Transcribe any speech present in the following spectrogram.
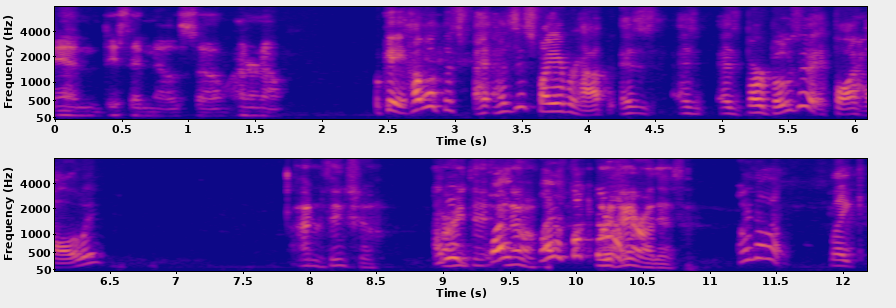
and they said no. So I don't know. Okay, how about this? Has this fight ever happened? Has has, has Barboza fought Holloway? I don't think so. I mean, why, no. why the fuck not? Oliveira did. Why not? Like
